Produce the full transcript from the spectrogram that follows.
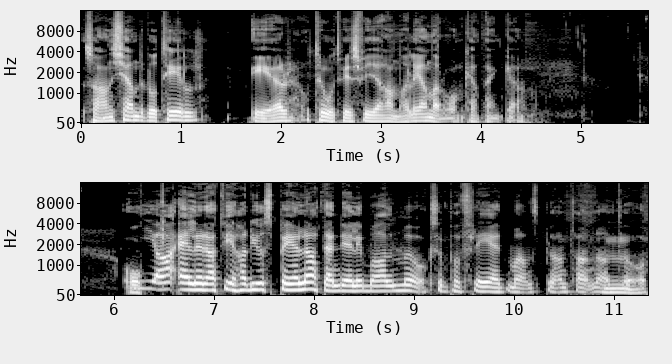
Så han kände då till er och troligtvis via Anna-Lena då kan jag tänka. Och, ja, eller att vi hade ju spelat en del i Malmö också på Fredmans bland annat mm. och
